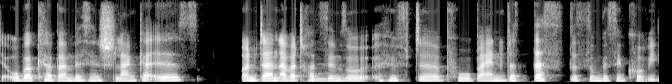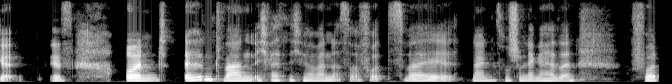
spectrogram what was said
der Oberkörper ein bisschen schlanker ist und dann aber trotzdem mhm. so Hüfte, Po, Beine, dass das, das so ein bisschen kurviger ist. Und irgendwann, ich weiß nicht mehr wann das war, vor zwei, nein, das muss schon länger her sein, vor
